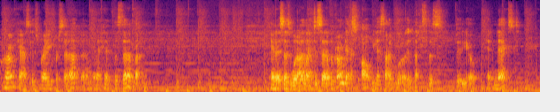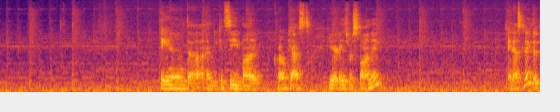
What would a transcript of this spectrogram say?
Chromecast is ready for setup." And I'm going to hit the setup button and it says, would I like to set up a Chromecast? Oh, yes, I would. That's this video. Hit next. And, uh, and you can see my Chromecast here is responding and has connected.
